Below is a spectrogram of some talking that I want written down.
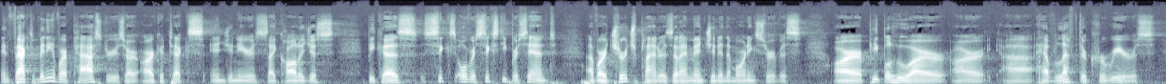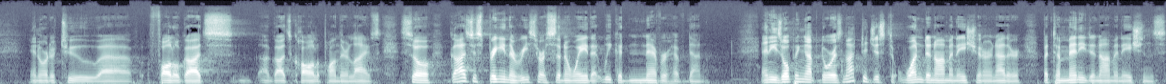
In fact, many of our pastors are architects, engineers, psychologists, because six, over 60% of our church planters that I mentioned in the morning service are people who are, are, uh, have left their careers in order to uh, follow God's, uh, God's call upon their lives. So God's just bringing the resources in a way that we could never have done. And He's opening up doors not to just one denomination or another, but to many denominations.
